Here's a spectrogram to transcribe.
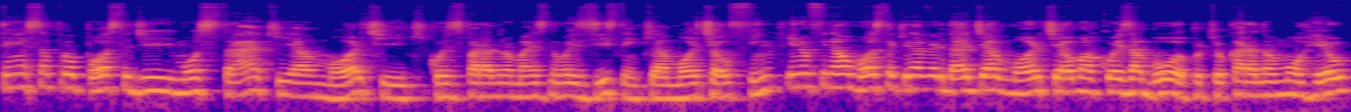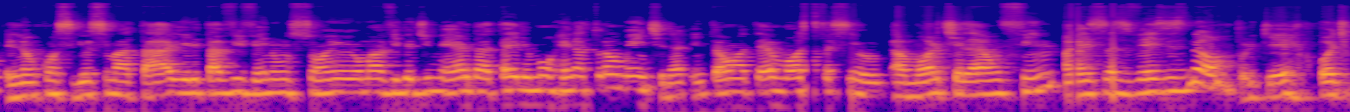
tem essa proposta de mostrar que a morte e que coisas paranormais não existem, que a morte é o fim, e no final mostra que na verdade a morte é uma coisa boa, porque o cara não morreu, ele não conseguiu se matar e ele tá vivendo um sonho e uma vida de merda até ele morrer naturalmente, né? Então até mostra assim, a morte ela é um fim, mas às vezes não, porque pode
